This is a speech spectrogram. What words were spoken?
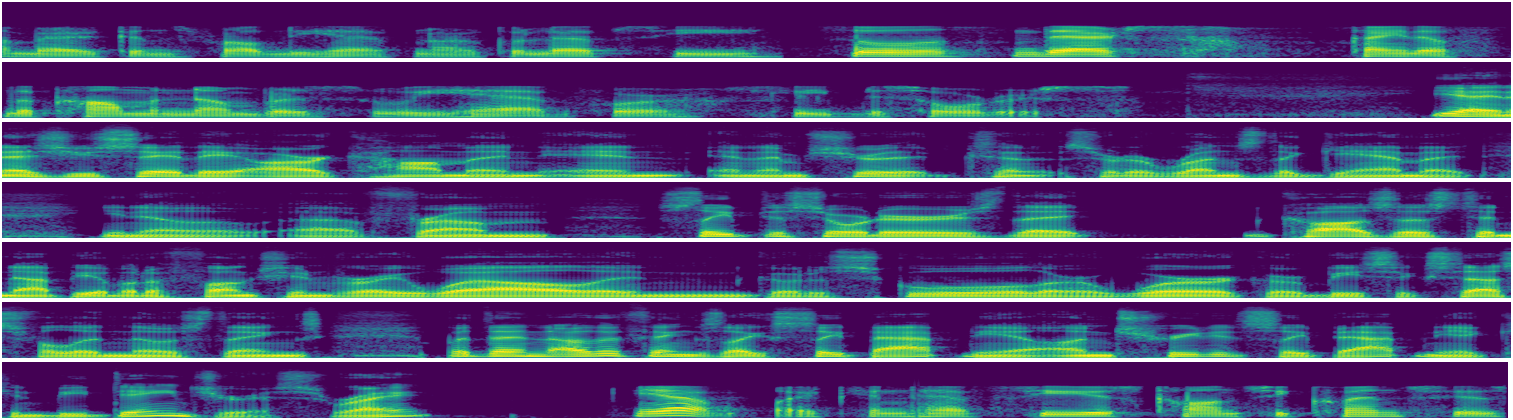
Americans probably have narcolepsy. So that's kind of the common numbers we have for sleep disorders. Yeah, and as you say, they are common, and and I'm sure that sort of runs the gamut. You know, uh, from sleep disorders that cause us to not be able to function very well and go to school or work or be successful in those things. But then other things like sleep apnea, untreated sleep apnea, can be dangerous, right? Yeah, it can have serious consequences.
